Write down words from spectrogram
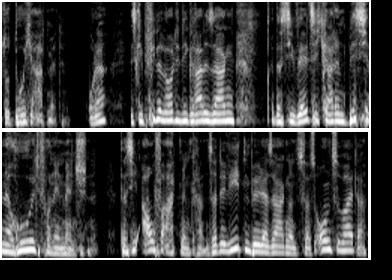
so durchatmet, oder? Es gibt viele Leute, die gerade sagen, dass die Welt sich gerade ein bisschen erholt von den Menschen dass sie aufatmen kann. Satellitenbilder sagen uns das und so weiter.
